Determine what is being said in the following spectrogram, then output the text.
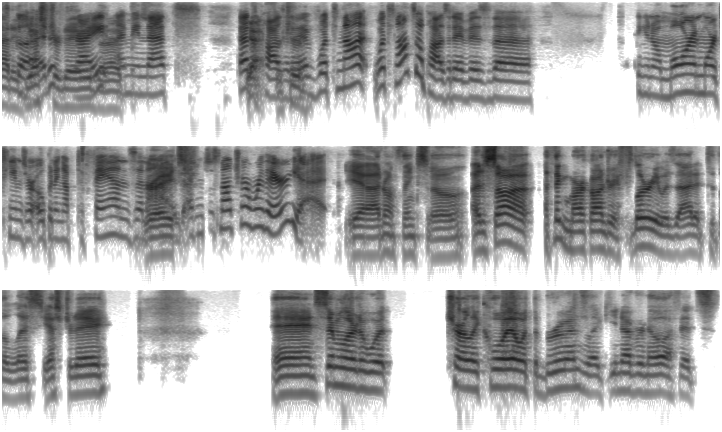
added good, yesterday. right? that- I mean, that's that's Yeah, for sure. positive. What's not what's not so positive is the, you know, more and more teams are opening up to fans, and Right. I, I'm just not sure we're there yet. Yeah, I don't think so. I just saw, I think Marc Andre Fleury was added to the list yesterday. And similar to what Charlie Coyle with the Bruins, like you never know if it's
